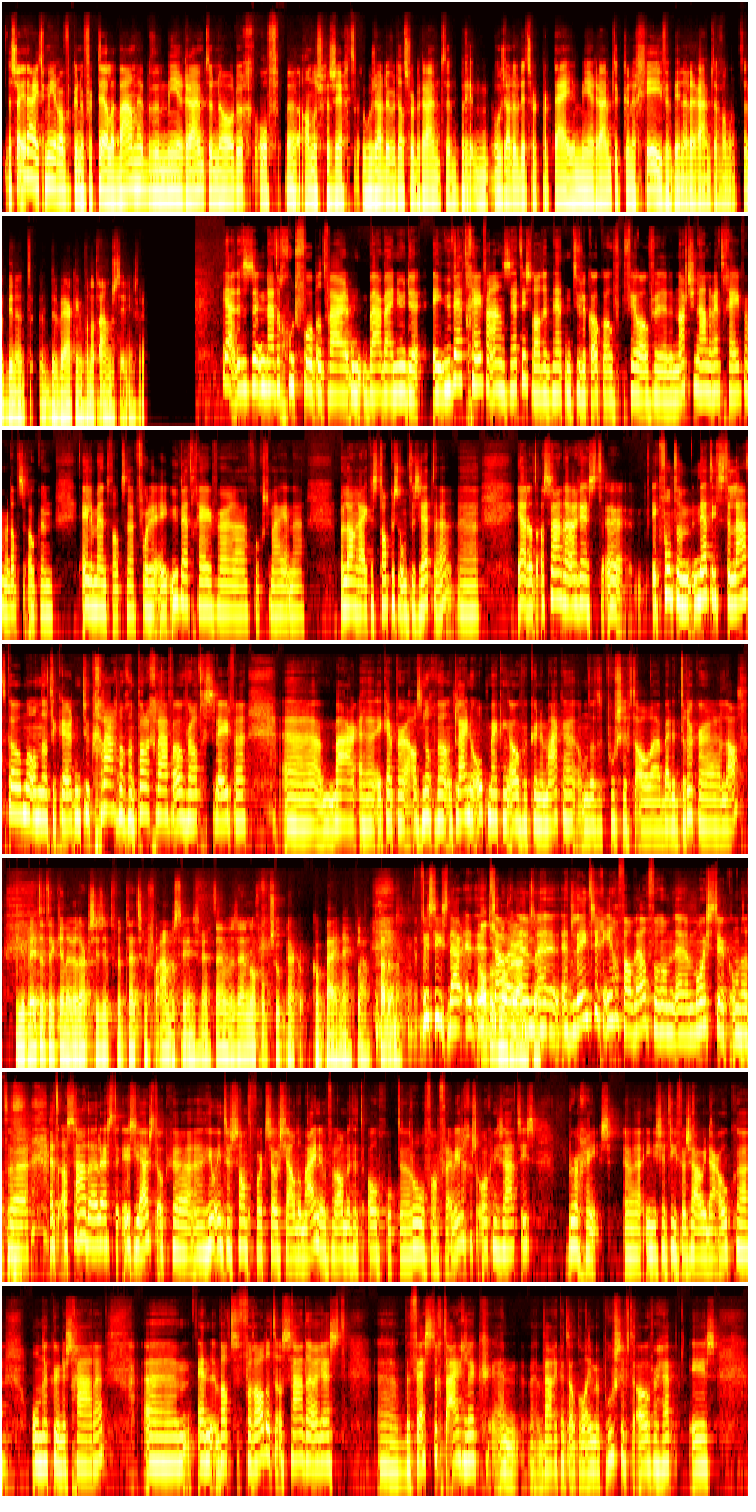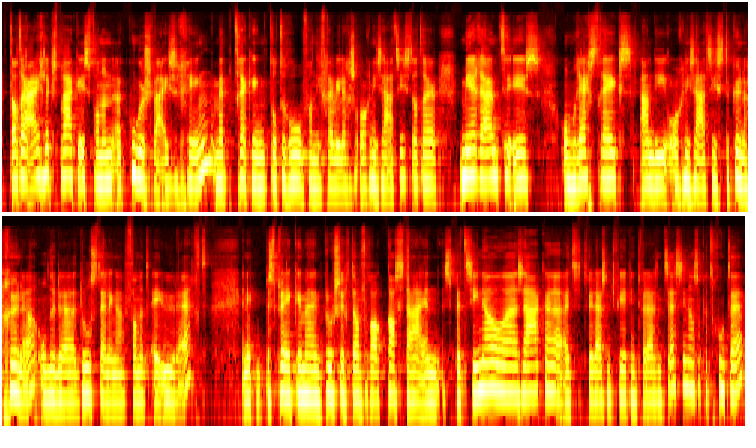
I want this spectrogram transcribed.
zou je daar iets meer over kunnen vertellen? Waarom hebben we meer ruimte nodig? Of eh, anders gezegd, hoe zouden we dat soort ruimte, hoe zouden we dit soort partijen meer ruimte kunnen geven binnen de ruimte van het, binnen het, de werking van het aanbestedingsrecht? Ja, dit is inderdaad een goed voorbeeld waar, waarbij nu de EU-wetgever aan zet is. We hadden het net natuurlijk ook over, veel over de nationale wetgever. Maar dat is ook een element wat eh, voor de EU-wetgever eh, volgens mij een eh, belangrijke stap is om te zetten. Eh, ja, dat Assade-arrest, eh, ik vond hem net iets te laat komen. Omdat ik er natuurlijk graag nog een paragraaf over had geschreven. Eh, maar ik heb er alsnog wel een kleine opmerking over kunnen maken. Omdat het proefschrift al bij de drukker lag. Je weet dat ik in de redactie zit voor het tijdschrift voor aanbestedingsrecht. Hè? We zijn nog op zoek naar ko- kopij. Nee, flauw. Ga door. Precies, nou, het, het, zou, leent zich in ieder geval wel voor een mooi stuk. Omdat het Assade-arrest is juist ook heel interessant voor het sociaal domein. En vooral met het oog op de rol van vrijwilligersorganisaties. Burgerinitiatieven zou je daar ook eh, onder kunnen scharen. Ehm, en wat vooral dat Assade-arrest eh, bevestigt eigenlijk... en waar ik het ook al in mijn proefschrift over heb... is dat er eigenlijk sprake is van een eh, koerswijziging met betrekking tot de rol van die vrijwilligersorganisaties. Dat er meer ruimte is om rechtstreeks aan die organisaties te kunnen gunnen onder de doelstellingen van het EU-recht. En ik bespreek in mijn proefschrift dan vooral Casta en Spezzino-zaken uit 2014, 2016, als ik het goed heb.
